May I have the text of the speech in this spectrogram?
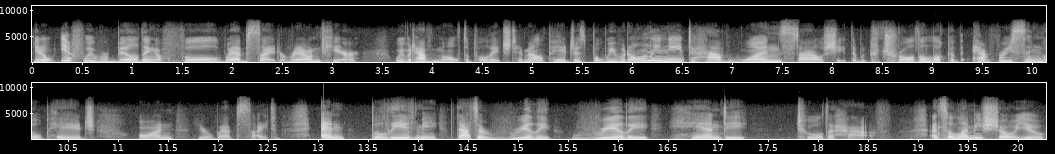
you know, if we were building a full website around here, we would have multiple HTML pages, but we would only need to have one style sheet that would control the look of every single page on your website. And believe me, that's a really, really handy tool to have. And so let me show you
